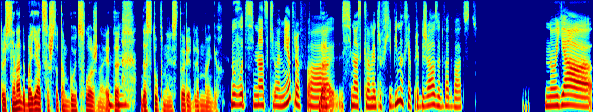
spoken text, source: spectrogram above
То есть не надо бояться, что там будет сложно. Это Мгм. доступная история для многих. Ну вот 17 километров, а 17 километров в Хибинах я пробежала за 2.20. Но я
